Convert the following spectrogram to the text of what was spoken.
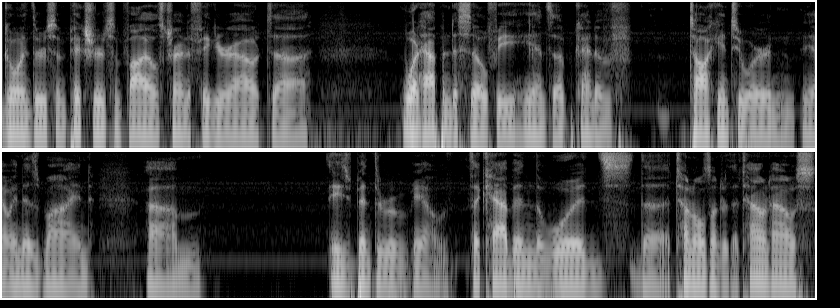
going through some pictures, some files, trying to figure out uh, what happened to Sophie. He ends up kind of talking to her and you know in his mind. Um, he's been through you know the cabin the woods the tunnels under the townhouse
